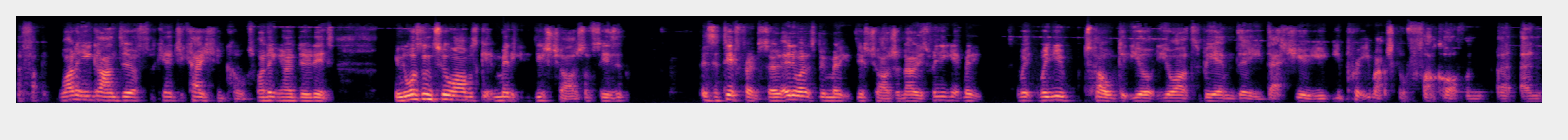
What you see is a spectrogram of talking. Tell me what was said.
and fucking, why don't you go and do a fucking education course? Why don't you go and do this? It wasn't until I was getting medically discharged. Obviously, there's a, difference. So anyone that's been medically discharged knows when you get medically when you're told that you're you are to be MD, that's you. You, you pretty much can fuck off and and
